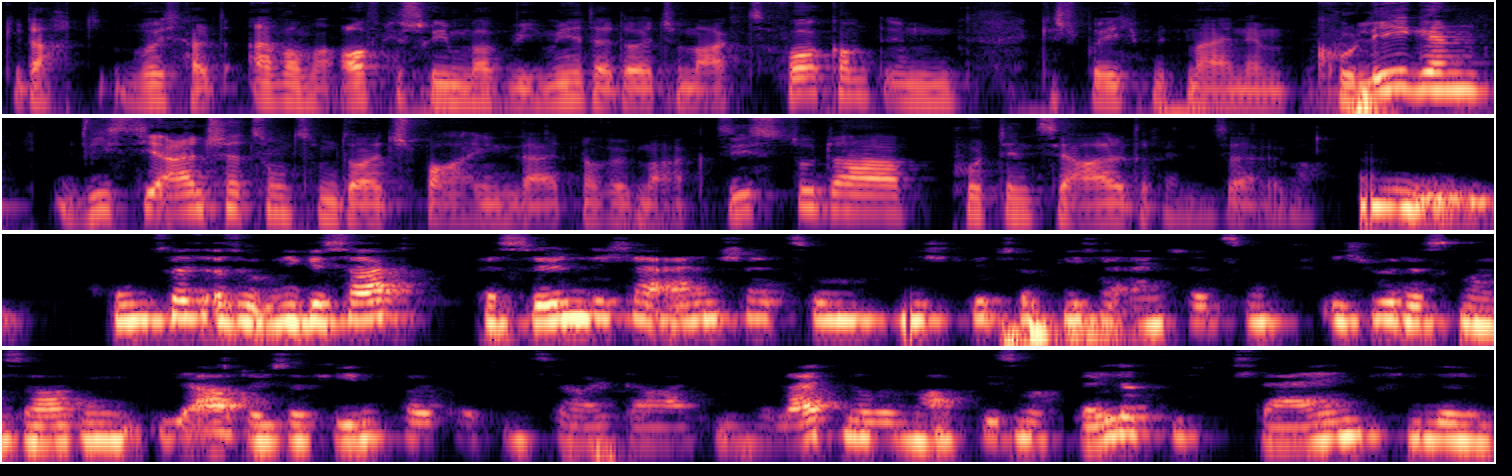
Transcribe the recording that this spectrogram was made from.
gedacht, wo ich halt einfach mal aufgeschrieben habe, wie mir der deutsche Markt zuvorkommt im Gespräch mit meinem Kollegen. Wie ist die Einschätzung zum deutschsprachigen Light Novel Markt? Siehst du da Potenzial drin selber? Grundsätzlich, also wie gesagt, persönliche Einschätzung, nicht wirtschaftliche Einschätzung. Ich würde es mal sagen, ja, da ist auf jeden Fall Potenzial da. Ich ist noch relativ klein. Viele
